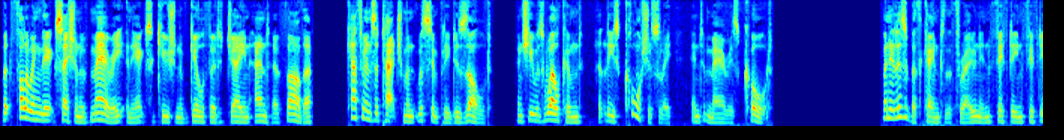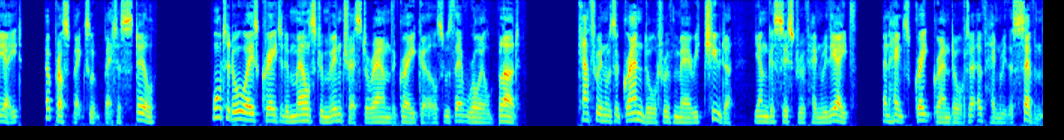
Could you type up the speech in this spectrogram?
But following the accession of Mary and the execution of Guildford, Jane, and her father, Katherine's attachment was simply dissolved, and she was welcomed, at least cautiously, into Mary's court. When Elizabeth came to the throne in 1558, her prospects looked better still. What had always created a maelstrom of interest around the Grey girls was their royal blood. Katherine was a granddaughter of Mary Tudor, younger sister of Henry VIII, and hence great granddaughter of Henry VII,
